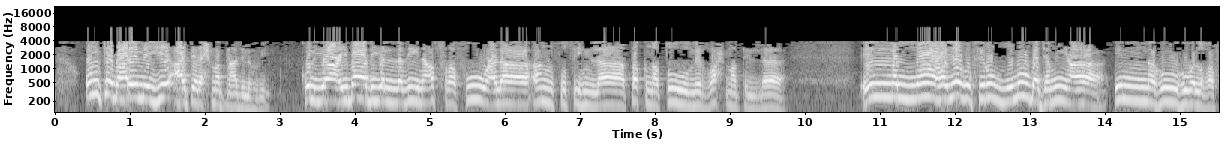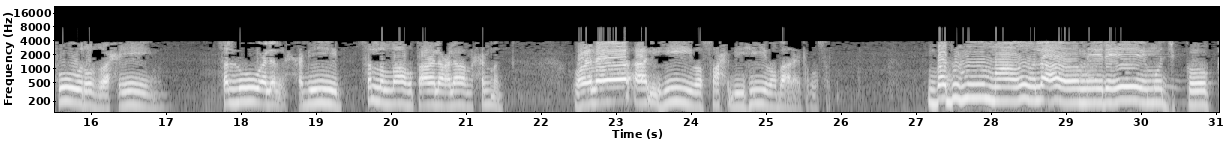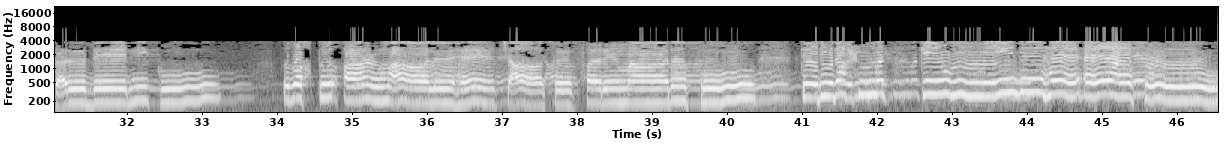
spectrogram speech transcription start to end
ان کے بارے میں یہ آیت رحمت نازل ہوئی۔ قل یا عبادی الذین افرفوا على انفسهم لا تقنطوا من رحمت اللہ ان اللہ یغفر الذنوب جميعا انه هو الغفور الرحیم صلو علی الحبیب صلی اللہ تعالی علی محمد وعلى آلہ وصحبہ وبارک وسلم. بدہوں مولا میرے، مجھ کو کر دے نکو۔ رخت اعمال ہے، چاک فرمار فو تیری رحمت کی امید ہے، اے عفو۔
